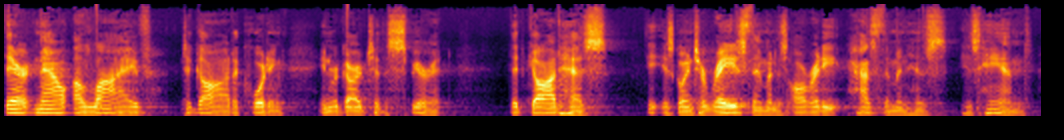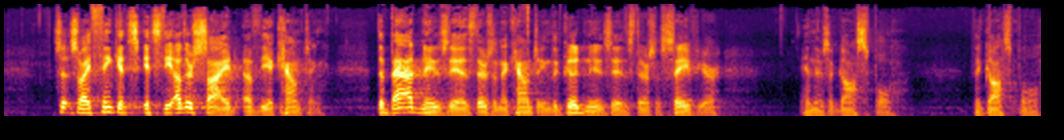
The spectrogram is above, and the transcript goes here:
they're now alive to God according in regard to the Spirit. That God has is going to raise them and has already has them in his, his hand. So, so I think it's, it's the other side of the accounting. The bad news is there's an accounting. The good news is there's a Savior and there's a gospel. The gospel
